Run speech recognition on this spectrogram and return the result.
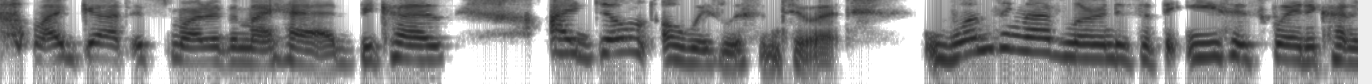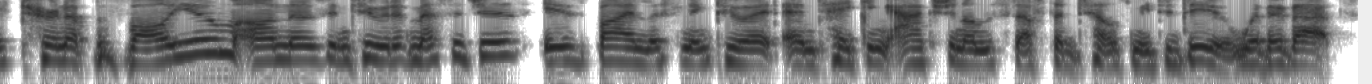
my gut is smarter than my head because I don't always listen to it. One thing that I've learned is that the easiest way to kind of turn up the volume on those intuitive messages is by listening to it and taking action on the stuff that it tells me to do, whether that's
